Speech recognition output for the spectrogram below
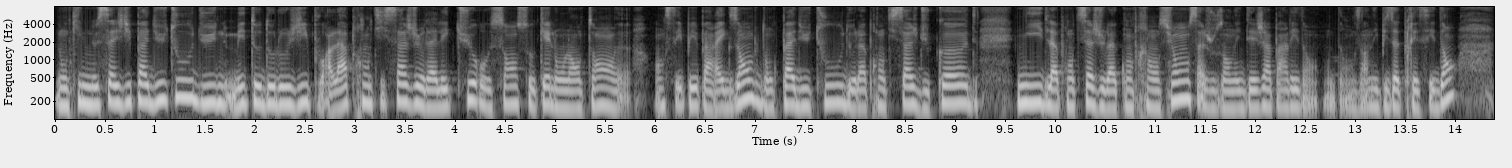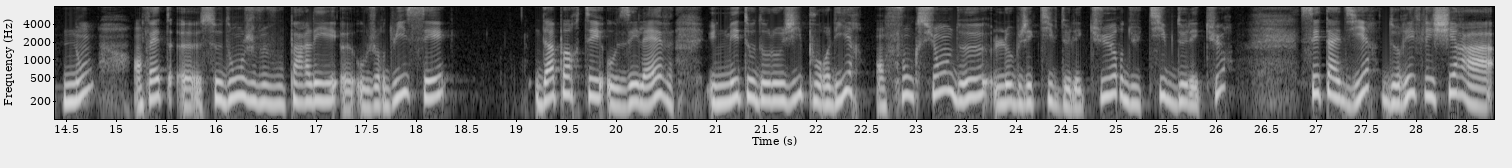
Donc il ne s'agit pas du tout d'une méthodologie pour l'apprentissage de la lecture au sens auquel on l'entend en CP par exemple. Donc pas du tout de l'apprentissage du code ni de l'apprentissage de la compréhension. Ça, je vous en ai déjà parlé dans, dans un épisode précédent. Non, en fait, ce dont je veux vous parler aujourd'hui, c'est d'apporter aux élèves une méthodologie pour lire en fonction de l'objectif de lecture, du type de lecture, c'est-à-dire de réfléchir à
